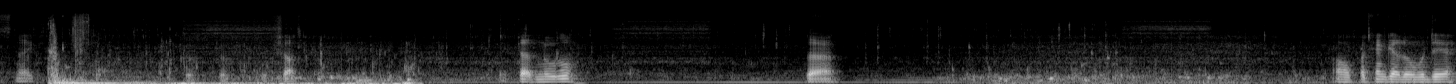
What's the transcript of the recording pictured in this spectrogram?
Snake. Good, good, good shot. Take that noodle. There. I hope I can get over there.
